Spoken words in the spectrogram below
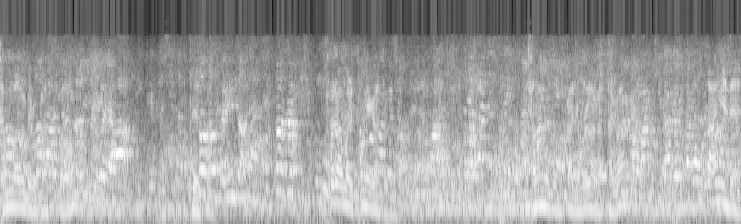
전망대로 가서 돼서 서람을 통해 가지고 장로봉까지 올라갔다가 땅이 된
